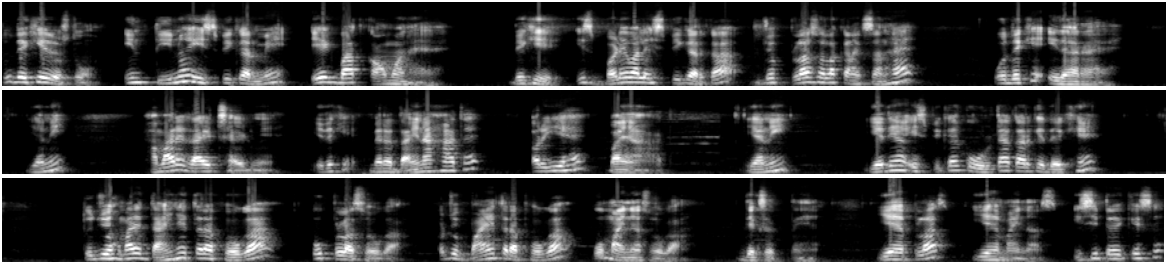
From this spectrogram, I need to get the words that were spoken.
तो देखिए दोस्तों, इन तीनों स्पीकर में एक बात कॉमन है। देखिए, इस बड़े वाले स्पीकर का जो प्लस वाला कनेक्शन है, वो देखिए इधर है। यानी हमारे राइट साइड में। ये देखिए, मेरा दाहिना हाथ है और ये है बायां हाथ। यानी यदि हम स्पीकर को उल्टा करके देखें तो जो हमारे दाहिने तरफ़ होगा, वो प्लस होगा और जो बाएँ तरफ़ होगा, वो माइनस होगा। देख सकते हैं। यह है प्लस यह है माइनस इसी तरीके से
